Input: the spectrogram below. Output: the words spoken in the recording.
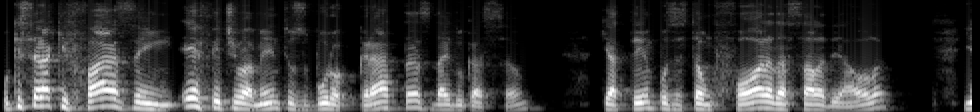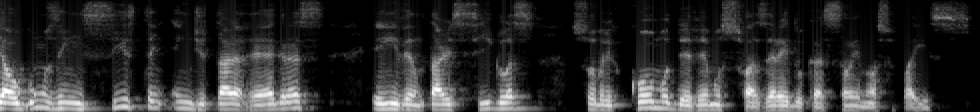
O que será que fazem efetivamente os burocratas da educação, que há tempos estão fora da sala de aula e alguns insistem em ditar regras e inventar siglas sobre como devemos fazer a educação em nosso país?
